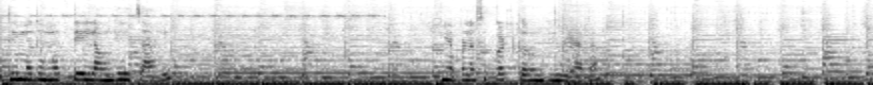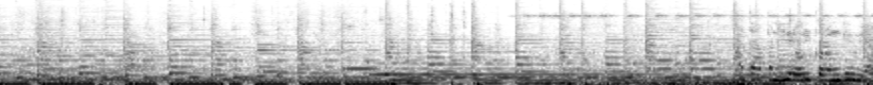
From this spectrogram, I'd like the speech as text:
इथे मधोमध तेल लावून घ्यायचं आहे. हे आपण असं कट करून घेऊया आता. आता आपण हे रोल करून घेऊया.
